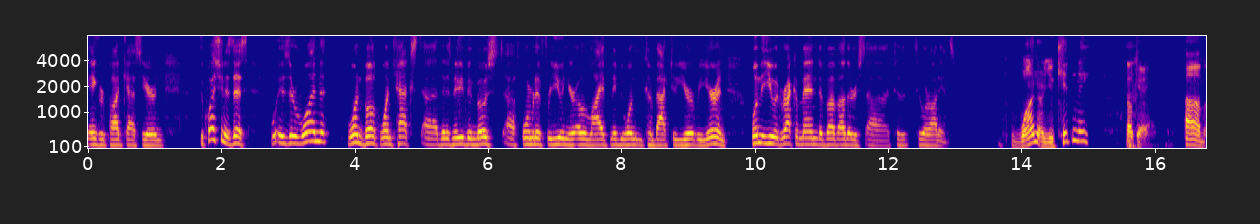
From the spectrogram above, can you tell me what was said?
Anchored podcast here. And the question is this: Is there one one book, one text uh, that has maybe been most uh, formative for you in your own life? Maybe one that you come back to year over year, and one that you would recommend above others uh, to to our audience. One? Are you kidding me? Okay. Um,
